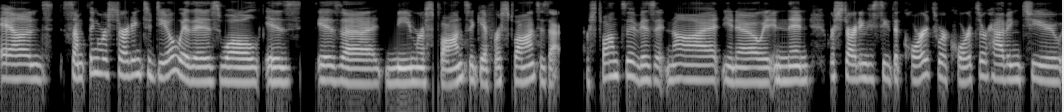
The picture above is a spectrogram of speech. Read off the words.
And something we're starting to deal with is well, is is a meme response a GIF response? Is that responsive? Is it not? You know, and then we're starting to see the courts where courts are having to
